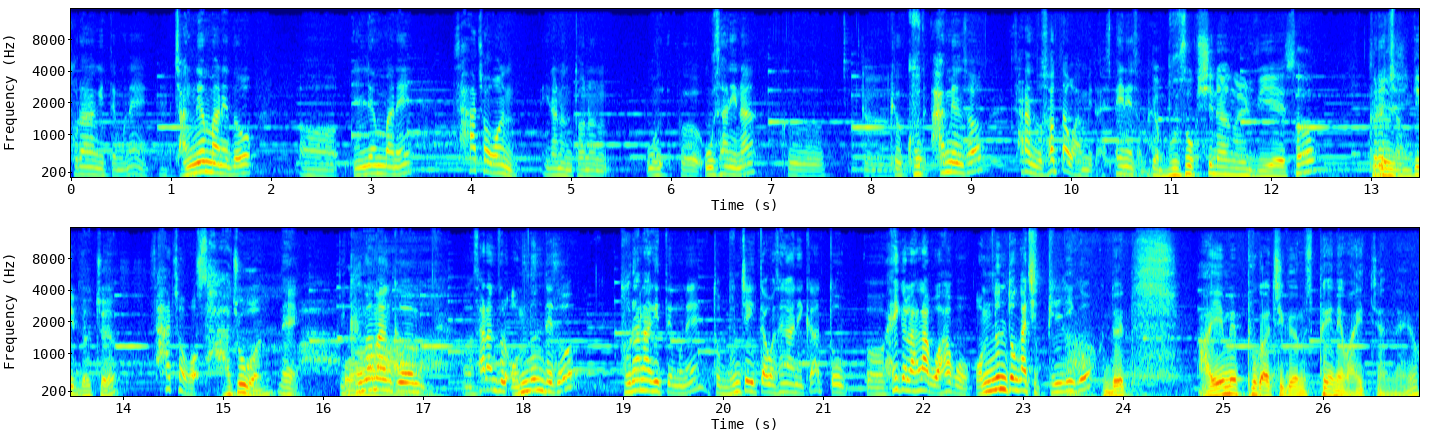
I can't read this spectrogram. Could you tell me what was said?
불안하기 때문에 작년만 해도 어, 1년 만에 4조 원이라는 돈은 우, 그 우산이나 그, 그 굿 하면서 사람도 섰다고 합니다. 스페인에서만. 그러니까 무속 신앙을 위해서 그렇죠. 그려진 게 몇 조요? 4조 원. 4조 원. 네. 그만큼 어, 사람들 없는데도 불안하기 때문에 또 문제 있다고 생각하니까 또 어, 해결하려고 하고 없는 돈 같이 빌리고 근데 IMF가 지금 스페인에 와 있지 않나요?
